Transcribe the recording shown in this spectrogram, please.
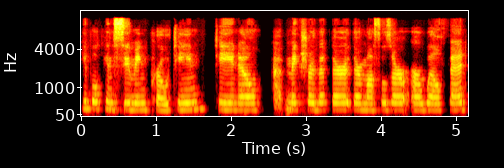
people consuming protein to, you know, uh, make sure that their their muscles are are well fed.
